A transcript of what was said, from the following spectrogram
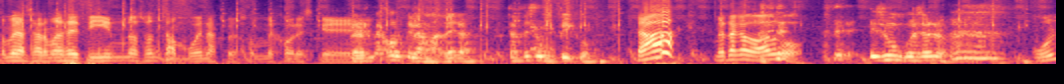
Hombre, las armas de Team no son tan buenas, pero son mejores que. Pero es mejor que la madera. Te haces un pico. ¡Ah! Me ha atacado algo. Es un gusano. ¿Un?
